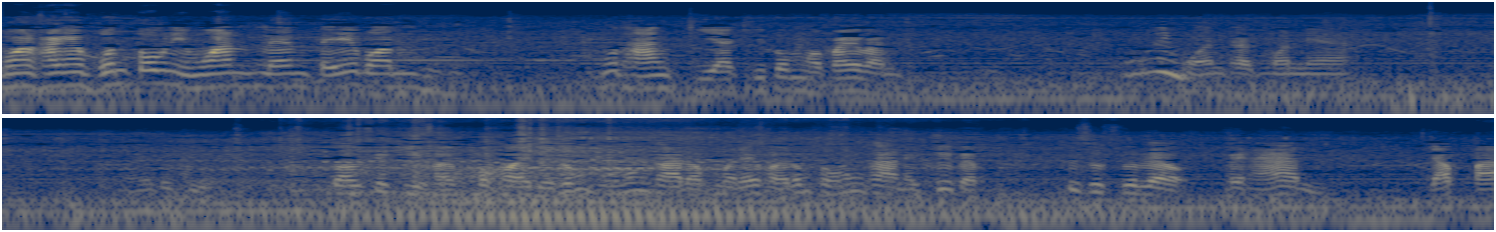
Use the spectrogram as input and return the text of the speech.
มวนใครกันฝนตกนี่มวนแลนเตะบอลมูทางเกียร์ขี่ตมเข้าไปบันอุ้ยมวนคักมวนเนี่ยนี่ก็คือตอนจะกี่ข่อยบ่ค่อยเดี๋ยวต้องทงต้องคาดอกเมื่อได้ข่อยต้องทงต้องคาเนี่ยคือแบบคือสุดๆแล้วไปหาอันจับปลา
